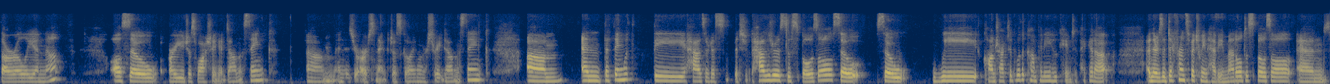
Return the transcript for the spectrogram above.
thoroughly enough. Also, are you just washing it down the sink? Um, and is your arsenic just going straight down the sink? Um, and the thing with the hazardous hazardous disposal, so so we contracted with a company who came to pick it up. And there's a difference between heavy metal disposal and,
